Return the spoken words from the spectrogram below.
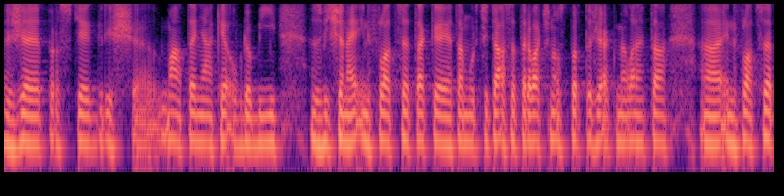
že prostě když máte nějaké období zvýšené inflace, tak je tam určitá setrvačnost, protože jakmile ta Eh, inflace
